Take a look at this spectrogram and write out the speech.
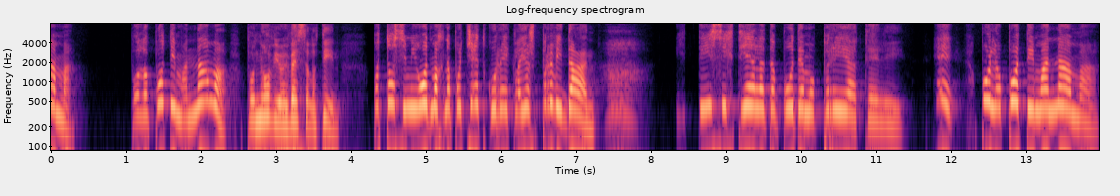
nama. Polopotima nama, ponovio je veselo Tin. Pa to si mi odmah na početku rekla, još prvi dan. I ti si htjela da budemo prijatelji. E, polopotima nama.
